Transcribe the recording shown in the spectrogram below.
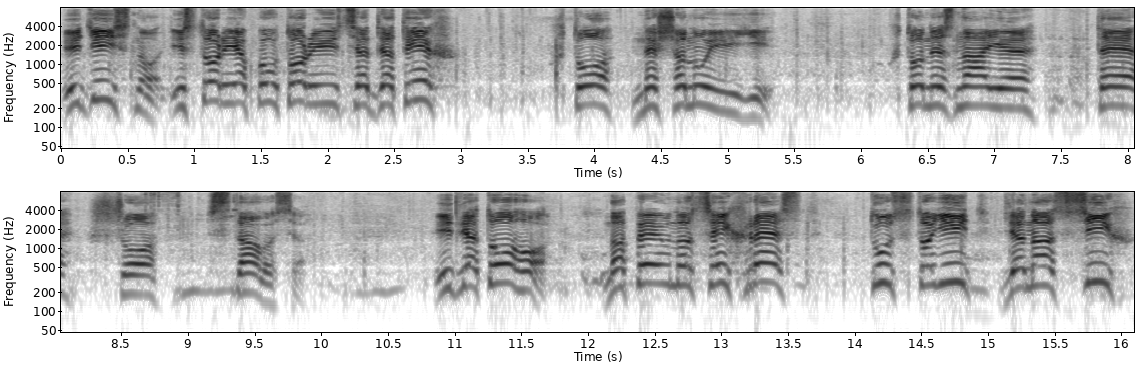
І дійсно, історія повторюється для тих, хто не шанує її, хто не знає те, що сталося. І для того, напевно, цей хрест тут стоїть для нас всіх,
